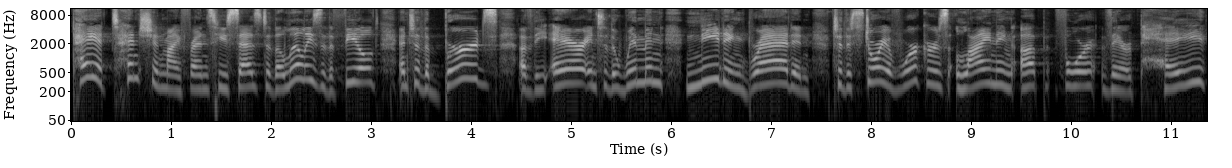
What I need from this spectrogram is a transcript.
Pay attention, my friends, he says, to the lilies of the field and to the birds of the air and to the women kneading bread and to the story of workers lining up for their pay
